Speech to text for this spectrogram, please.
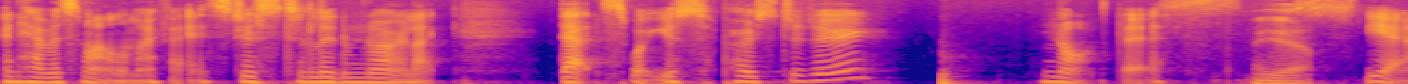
and have a smile on my face, just to let him know, like, that's what you're supposed to do, not this. Yeah. Yeah.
